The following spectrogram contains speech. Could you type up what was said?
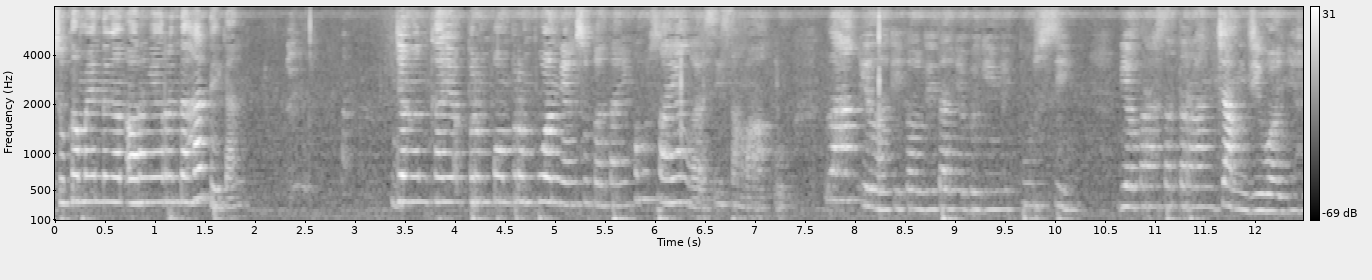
Suka main dengan orang yang rendah hati kan? Jangan kayak perempuan-perempuan yang suka tanya, kamu sayang gak sih sama aku? Laki-laki kalau ditanya begini pusing. Dia merasa terancam jiwanya.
